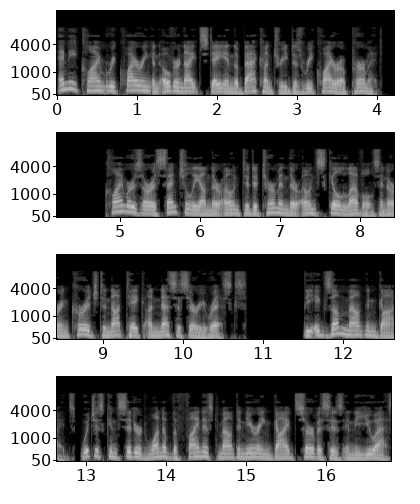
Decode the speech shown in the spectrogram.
Any climb requiring an overnight stay in the backcountry does require a permit. Climbers are essentially on their own to determine their own skill levels and are encouraged to not take unnecessary risks. The Exum Mountain Guides, which is considered one of the finest mountaineering guide services in the U.S.,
